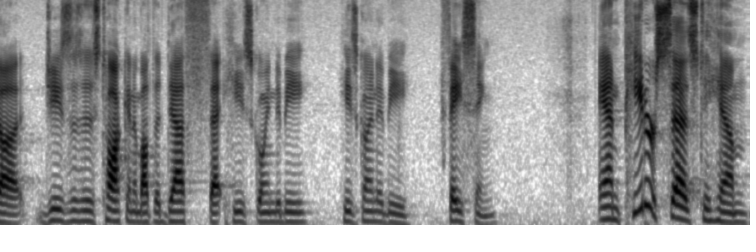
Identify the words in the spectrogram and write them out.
uh, Jesus is talking about the death that he's going to be, he's going to be facing. And Peter says to him,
